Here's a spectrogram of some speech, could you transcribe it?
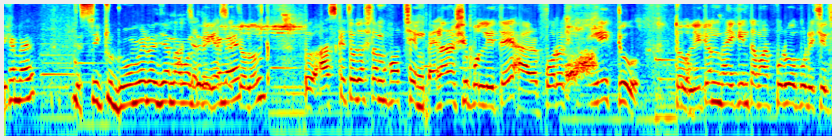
এখানে একটু যেন আচ্ছা আমাদের এখানে চলুন। তো আজকে চলে আসলাম হচ্ছে বেনারসি পল্লীতে আর পরশমণি টু তো লিটন ভাই কিন্তু আমার পূর্ব পরিচিত।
